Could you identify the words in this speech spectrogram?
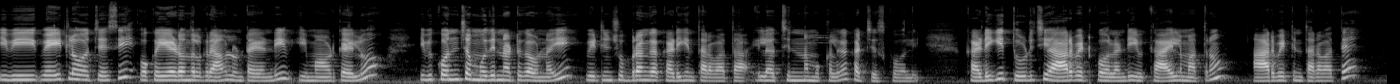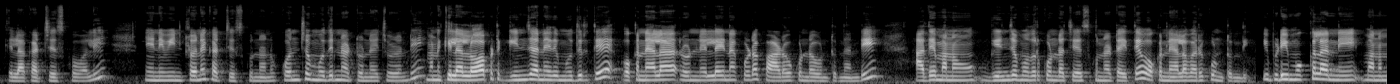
ఇవి వెయిట్లో వచ్చేసి ఒక ఏడు వందల గ్రాములు ఉంటాయండి ఈ మామిడికాయలు. ఇవి కొంచెం ముదిరినట్టుగా ఉన్నాయి. వీటిని శుభ్రంగా కడిగిన తర్వాత ఇలా చిన్న ముక్కలుగా కట్ చేసుకోవాలి. కడిగి తుడిచి ఆరబెట్టుకోవాలండి ఇవి కాయలు మాత్రం. ఆరబెట్టిన తర్వాతే ఇలా కట్ చేసుకోవాలి. నేను ఇవి ఇంట్లోనే కట్ చేసుకున్నాను. కొంచెం ముదిరినట్టు ఉన్నాయి చూడండి. మనకి ఇలా లోపల గింజ అనేది ముదిరితే ఒక నెల రెండు నెలలైనా కూడా పాడవకుండా ఉంటుందండి. అదే మనం గింజ ముదరకుండా చేసుకున్నట్టయితే ఒక నెల వరకు ఉంటుంది. ఇప్పుడు ఈ ముక్కలన్నీ మనం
